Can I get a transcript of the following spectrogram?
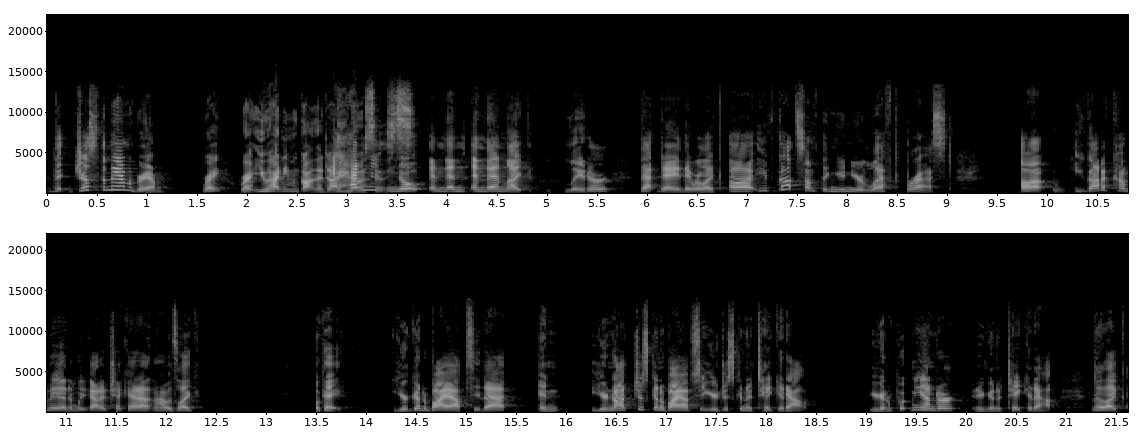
the, just the mammogram, right? Right. You hadn't even gotten the I diagnosis. hadn't no, and then and then like later that day they were like, uh, "You've got something in your left breast. Uh, you got to come in and we got to check it out." And I was like, "Okay, you're going to biopsy that, and you're not just going to biopsy; you're just going to take it out. You're going to put me under, and you're going to take it out." And they're like,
